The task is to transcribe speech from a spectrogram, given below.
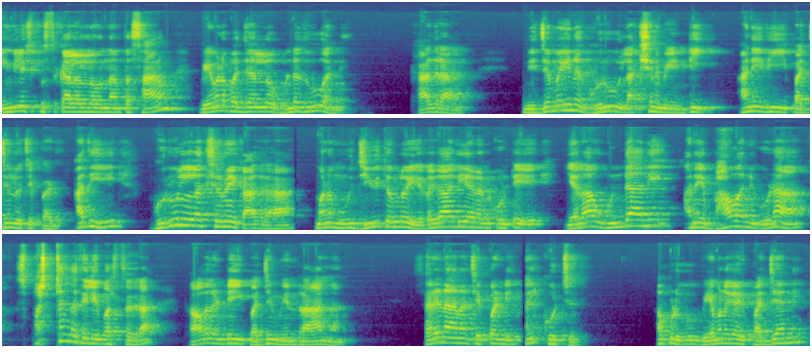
ఇంగ్లీష్ పుస్తకాలలో ఉన్నంత సారం వేమన పద్యాల్లో ఉండదు అని కాదురా నిజమైన గురువు లక్షణం ఏంటి అనేది ఈ పద్యంలో చెప్పాడు. అది గురువుల లక్షణమే కాదురా మనము జీవితంలో ఎదగాలి అని అనుకుంటే ఎలా ఉండాలి అనే భావాన్ని కూడా స్పష్టంగా తెలియపరుస్తుందిరా. కావాలంటే ఈ పద్యం వినరా అన్నాను. సరే నాన్న చెప్పండి అని కూర్చుంది. అప్పుడు వేమన గారి పద్యాన్ని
